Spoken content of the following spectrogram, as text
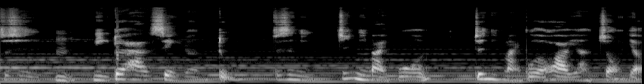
就是嗯，你对他的信任度，就是你，就是你买波，就是你买波的话也很重要。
